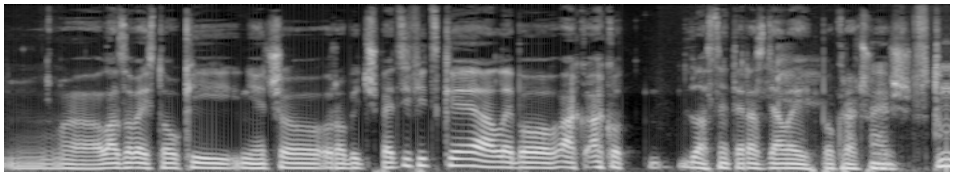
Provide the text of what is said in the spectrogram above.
mm, lazovej stovky niečo robiť špecifické, alebo ako, ako vlastne teraz ďalej pokračuješ? V tom,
